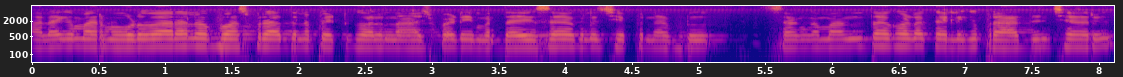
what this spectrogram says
అలాగే మరి మూడు వారాలు ఉపవాస ప్రార్థన పెట్టుకోవాలని ఆశపడి మరి దైవ సేవకులు చెప్పినప్పుడు సంఘమంతా కూడా కలిగి ప్రార్థించారు.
